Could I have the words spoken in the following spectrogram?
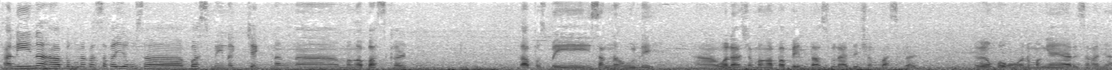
Kanina habang nakasakay ako sa bus, may nag-check ng ah, mga bus card. Tapos may isang nahuli. Ah, wala siyang mga papel, tapos wala din siyang bus card. Ewan ko kung ano mangyayari sa kanya.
